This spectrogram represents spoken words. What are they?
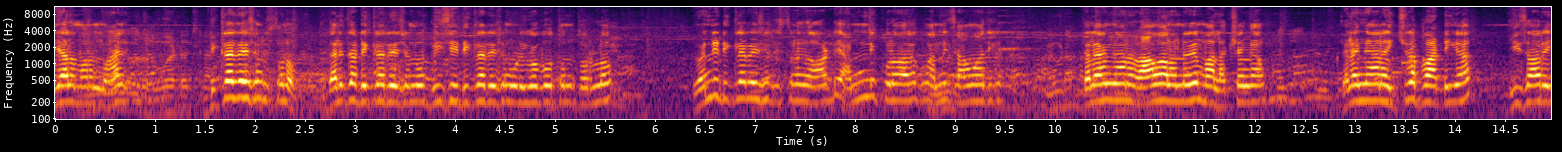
ఇవాళ మనం మా- డిక్లరేషన్ ఇస్తున్నాం. దళిత డిక్లరేషన్ బీసీ డిక్లరేషన్ కూడా ఇవ్వబోతున్నాం త్వరలో. ఇవన్నీ డిక్లరేషన్ ఇస్తున్నాం కాబట్టి అన్ని కులాలకు అన్ని సామాజిక తెలంగాణ రావాలన్నది మా లక్ష్యంగా. తెలంగాణ ఇచ్చిన పార్టీగా ఈసారి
